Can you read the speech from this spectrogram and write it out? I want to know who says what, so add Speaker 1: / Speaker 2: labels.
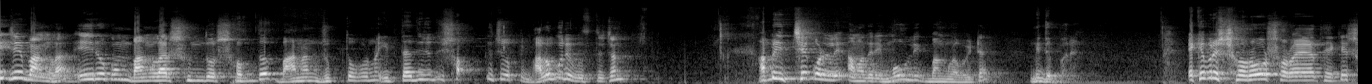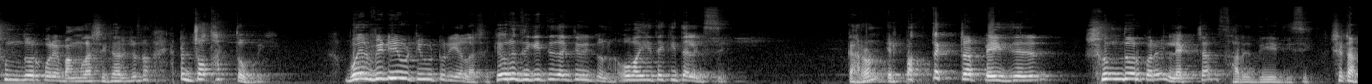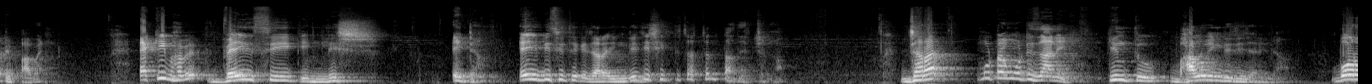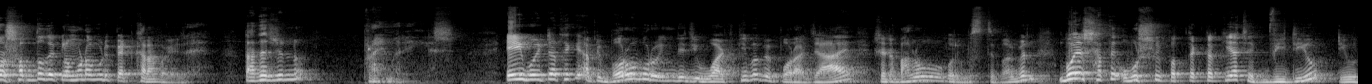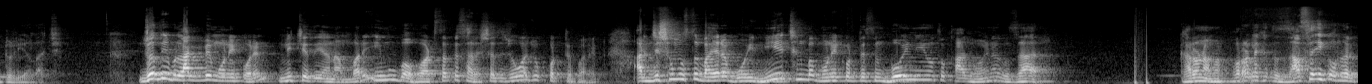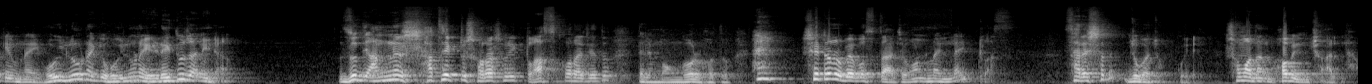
Speaker 1: এই যে বাংলা এই রকম বাংলার সুন্দর শব্দ, বানান, যুক্তবর্ণ ইত্যাদি যদি সব কিছু আপনি ভালো করে বুঝতে চান, আপনি ইচ্ছে করলে আমাদের এই মৌলিক বাংলা বইটা নিতে পারেন। একেবারে সর সরায়া থেকে সুন্দর করে বাংলা শেখার জন্য একটা যথার্থ বই। বইয়ের ভিডিও টিউটোরিয়াল আছে, কেউ দেখিতে যাইতে হইতো না, ও ভাই এতে কিতা লিখছে। কারণ এর প্রত্যেকটা পেজের সুন্দর করে লেকচার সারে দিয়ে দিছি, সেটা আপনি পাবেন। একইভাবে বেসিক ইংলিশ এইটা এই বিসি থেকে যারা ইংরেজি শিখতে চাচ্ছেন তাদের জন্য। যারা মোটামুটি জানি, কিন্তু ভালো ইংরেজি জানি না, বড় শব্দ দেখলে মোটামুটি পেট খারাপ হয়ে যায়, তাদের জন্য প্রাইমারি ইংলিশ এই বইটা থেকে আপনি বড় বড় ইংরেজি ওয়ার্ড কীভাবে পড়া যায়, সেটা ভালো করে বুঝতে পারবেন। বইয়ের সাথে অবশ্যই প্রত্যেকটা কি আছে? ভিডিও টিউটোরিয়াল আছে। যদি লাগবে মনে করেন, নিচে দেওয়া নাম্বারে ইমু বা হোয়াটসঅ্যাপে স্যারের সাথে যোগাযোগ করতে পারেন। আর যে সমস্ত ভাইয়েরা বই নিয়েছেন বা মনে করতেছেন, বই নিয়েও তো কাজ হয় না যার কারণ আমার পড়ালেখা তো যাচাই করার কেউ নাই। হইল নাকি হইল না, এটাই তো জানি না। যদি অন্যের সাথে একটু সরাসরি ক্লাস করা যেত, তাহলে মঙ্গল হতো। হ্যাঁ সেটারও ব্যবস্থা আছে, অনলাইন লাইভ ক্লাস। স্যারের সাথে যোগাযোগ করে সমাধান হবে ইনশাআল্লাহ।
